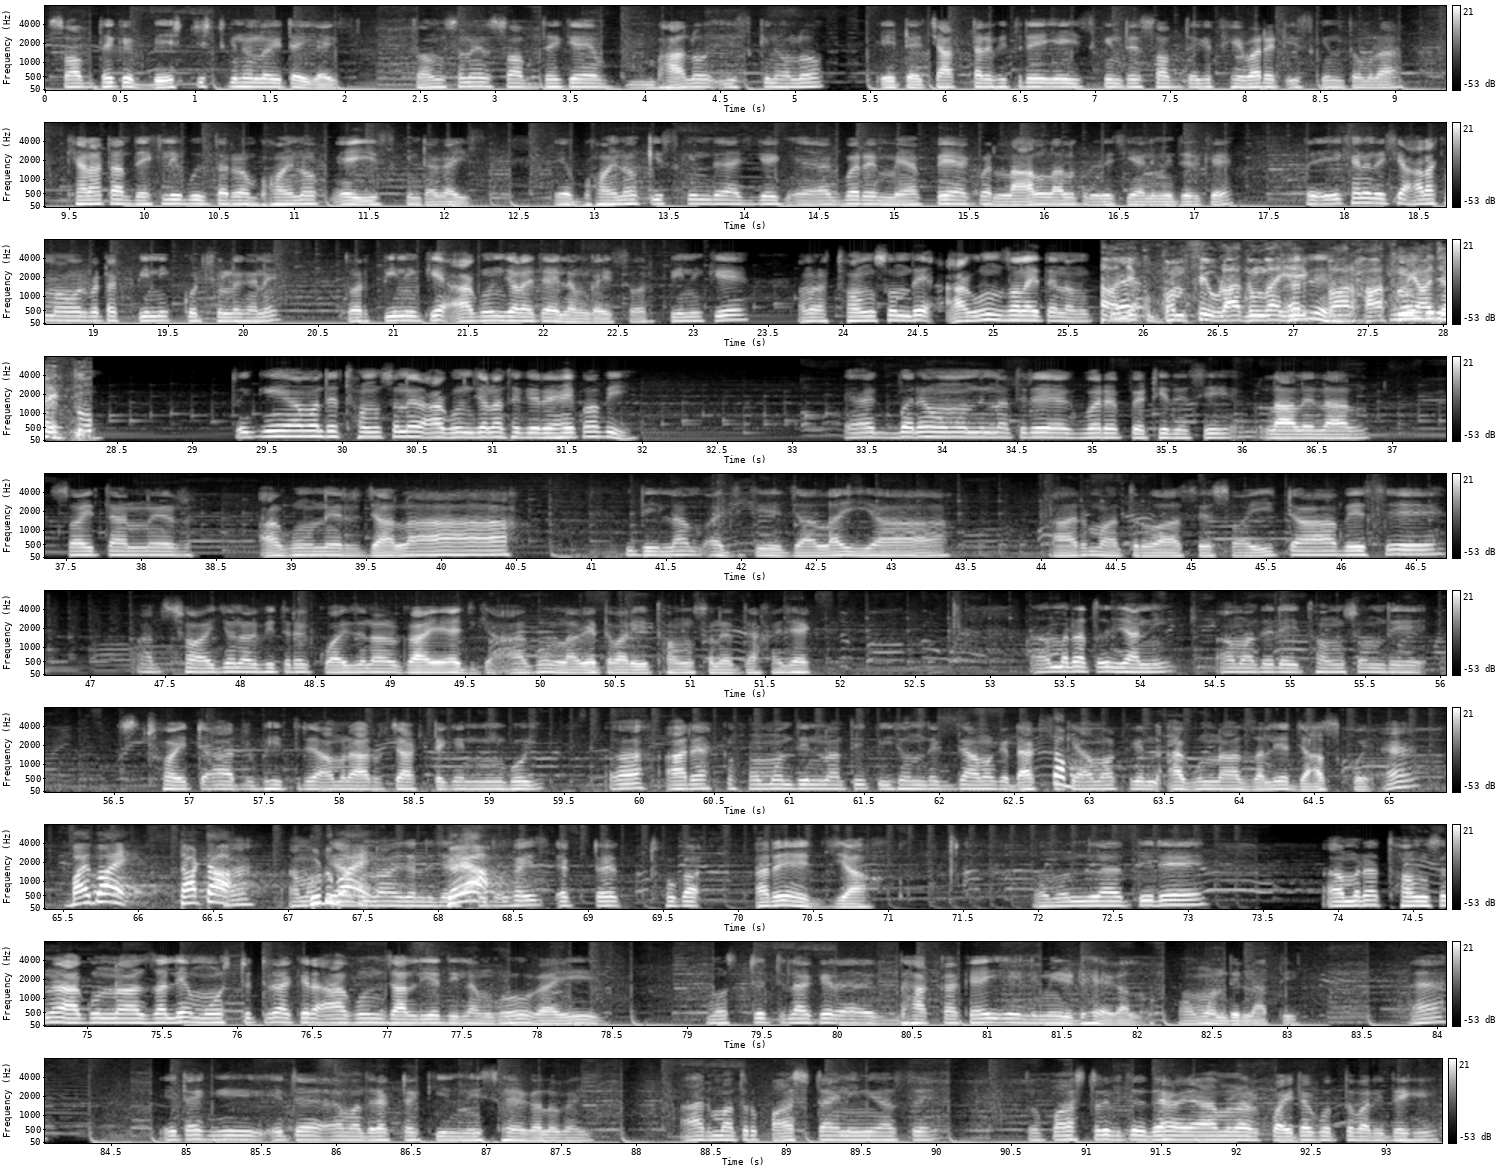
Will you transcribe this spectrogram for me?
সব থেকে বেস্ট স্কিন হলো এটাই গাইস থংসনের সব থেকে ভালো স্কিন হলো এটাই। চারটার ভিতরে এই স্কিনটা সব থেকে ফেভারেট স্কিন তোমরা। খেলাটা দেখলেই বুঝতে পারবে, ভয়ানক এই স্কিনটা গাইস এ ভয়ানক স্কিন দিয়ে আজকে একবারে ম্যাপে একবার লাল লাল করে দিয়েছি অ্যানিমিদেরকে তো এখানে দেখি আর এক মামার বেটা পিনিক করছিল এখানে। তো আর পিনিকে আগুন জ্বালাইতে আইলাম গাইস আর পিনিকে আমরা থংসন দিয়ে আগুন জ্বালাইতে এলাম। তুই কি আমাদের থংসনের আগুন জ্বালা থেকে রেহাই পাবি? একবারে মোহাম্মদিন নাতিরে একবারে পেঠিয়ে দিয়েছি লালে লাল শয়তানের আগুনের জ্বালা। দিলাম আজকে জ্বালাইয়া। আর মাত্র আছে ছয়টা বেশে। আর ছয়জনের ভিতরে কয়জনের গায়ে আজকে আগুন লাগাতে পারে এই থংসনের দেখা যাক। আমরা তো জানি আমাদের এই থংশন দিয়ে ছয়টার ভিতরে আমরা আরও চারটেকে নিবই। আর এক হোমন্দির নাতি পিছন দেখতে আমাকে ডাকছে কি আমাকে আগুন না জ্বালিয়ে যাস কই হ্যাঁ? বাই বাই টাটা হ্যাঁ, আমাকে আগুন না জ্বালিয়ে একটা ঠোকা আরে যা হোমন্দির নাতিরে আমরা থংসনের আগুন না জ্বালিয়ে মোস্ট ট্রাকের আগুন জ্বালিয়ে দিলাম গো গাইজ মোস্ট ট্রাকের ধাক্কা খেয়ে এলিমিনেট হয়ে গেল হোমন্দির নাতি হ্যাঁ? এটা কি, এটা আমাদের একটা কিল মিস হয়ে গেল গাই আর মাত্র পাঁচটা এনিমি আছে। তো পাঁচটার ভিতরে দেখা যায় আমরা আর কয়টা করতে পারি দেখি।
